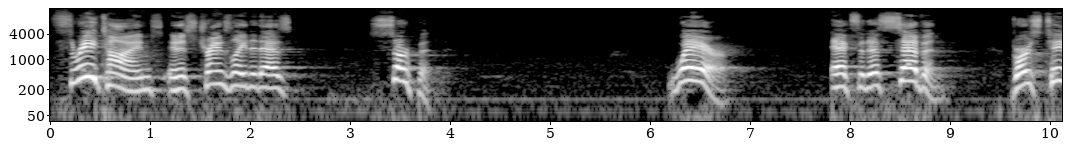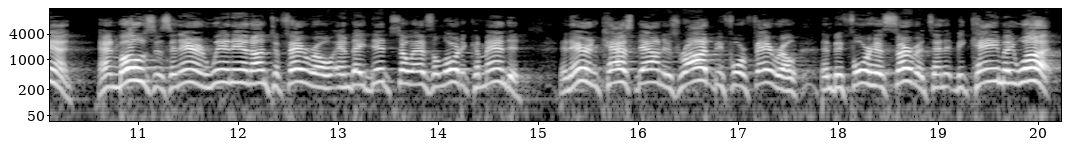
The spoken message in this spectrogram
three times and it's translated as serpent. Where? Exodus 7, verse 10. And Moses and Aaron went in unto Pharaoh, and they did so as the Lord had commanded. And Aaron cast down his rod before Pharaoh and before his servants, and it became a what?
